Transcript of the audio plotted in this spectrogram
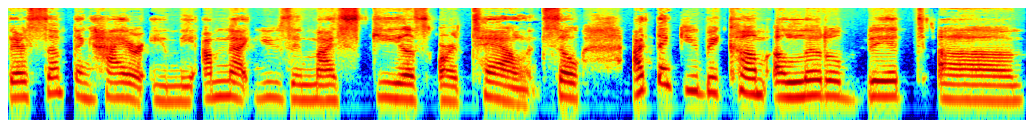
There's something higher in me. I'm not using my skills or talent. So I think you become a little bit. Um,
